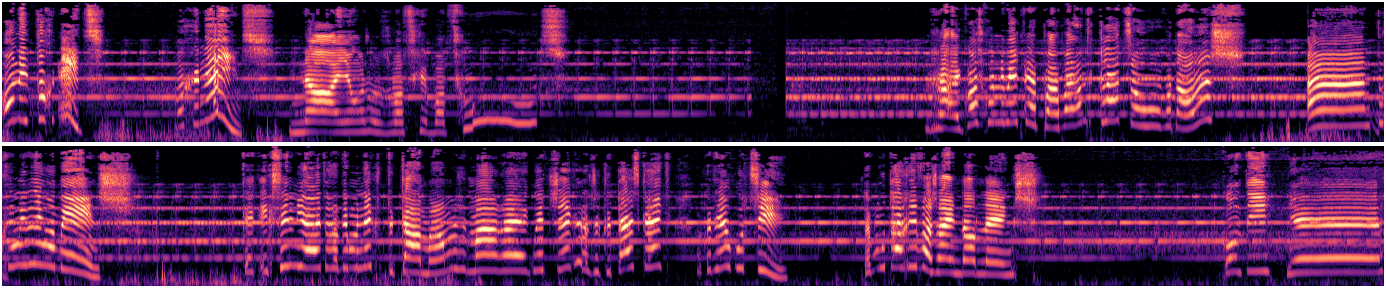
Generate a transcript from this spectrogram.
Oh nee, toch niet. Maar geen eens. Nou jongens, dat wat, wat goed. Ja, ik was gewoon een beetje met papa aan het kletsen over wat alles. En toen ging het ding opeens. Kijk, ik zie niet uit dat helemaal niks op de camera, maar uh, ik weet zeker als ik er thuis kijk, ik het heel goed zie. Dat moet Arriva zijn dan links. Komt ie? Yeah.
